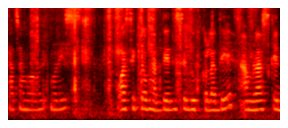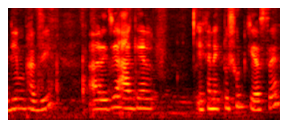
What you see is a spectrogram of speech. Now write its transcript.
কাঁচা মরি- মরিচ ওয়াসিকেও ভাত দিয়ে দিছে দুধ কলা দিয়ে। আমরা আজকে ডিম ভাজি। আর এই যে আগের এখানে একটু শুটকি আছে।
